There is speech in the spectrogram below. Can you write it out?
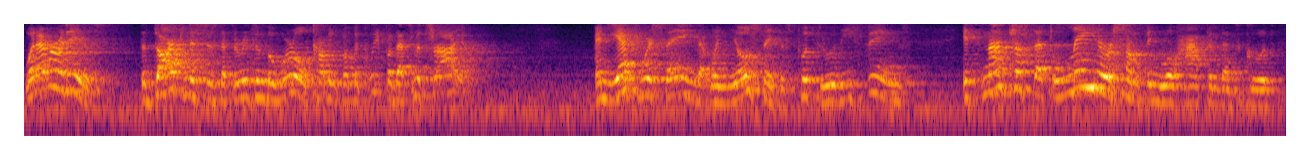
whatever it is, the darknesses that there is in the world coming from the klipa, that's Mitzrayim. And yet we're saying that when Yosef is put through these things, it's not just that later something will happen that's good,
